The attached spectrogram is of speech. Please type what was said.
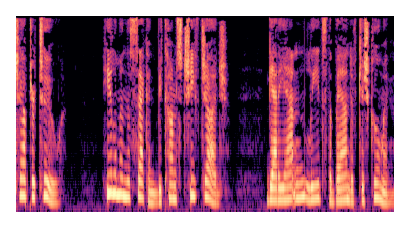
Chapter 2 Helaman II becomes chief judge. Gadianton leads the band of Kishkumen.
